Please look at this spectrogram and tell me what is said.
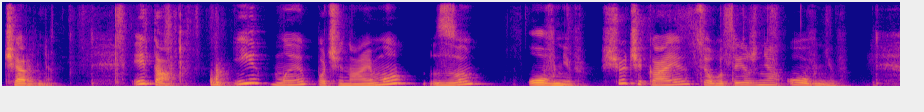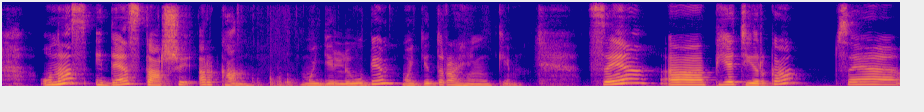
червня. І так, і ми починаємо з овнів. Що чекає цього тижня овнів? У нас іде старший аркан, мої любі, мої дорогенькі. Це е, п'ятірка, це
